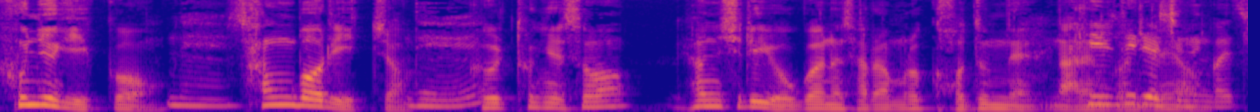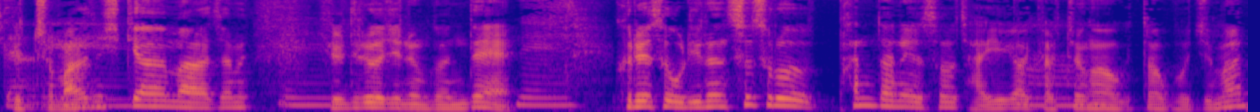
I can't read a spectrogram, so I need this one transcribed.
훈육이 있고 네. 상벌이 있죠. 네. 그걸 통해서 현실이 요구하는 사람으로 거듭내 나는 길들여지는 건데요. 거죠. 그렇죠. 말하자면 네. 쉽게 말하자면 네. 길들여지는 건데 네. 그래서 우리는 스스로 판단해서 자기가 아. 결정하고 있다고 보지만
